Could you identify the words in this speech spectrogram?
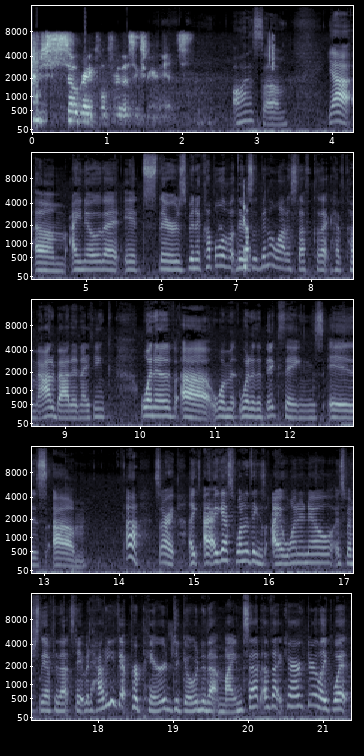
I'm just so grateful for this experience. Awesome. Yeah, um, I know that it's there's been a couple of there's been a lot of stuff that have come out about it, and I think one of uh, one one of the big things is um, ah, sorry. Like, I guess one of the things I want to know, especially after that statement, how do you get prepared to go into that mindset of that character? Like, what?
